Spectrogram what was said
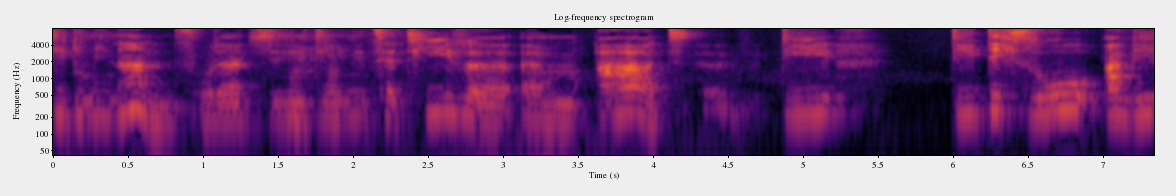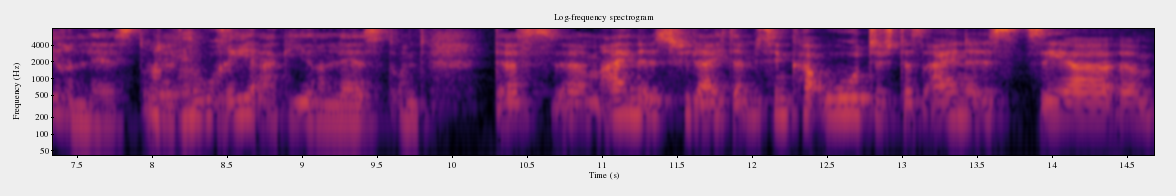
die Dominanz oder die, die mhm. Initiative, ähm, Art, die die dich so agieren lässt oder mhm. so reagieren lässt. Und das ähm, eine ist vielleicht ein bisschen chaotisch, das eine ist sehr, ähm,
